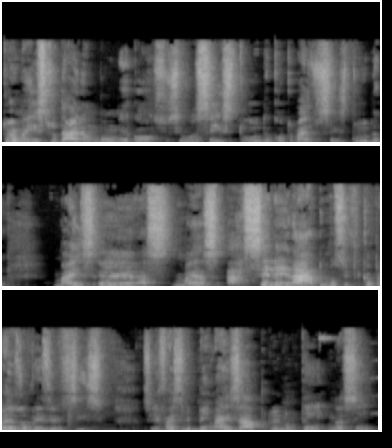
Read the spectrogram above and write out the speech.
Turma, estudar é um bom negócio. Se você estuda, quanto mais você estuda, mais, é, mais acelerado você fica para resolver exercício. Você faz ele bem mais rápido e não tem, assim,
